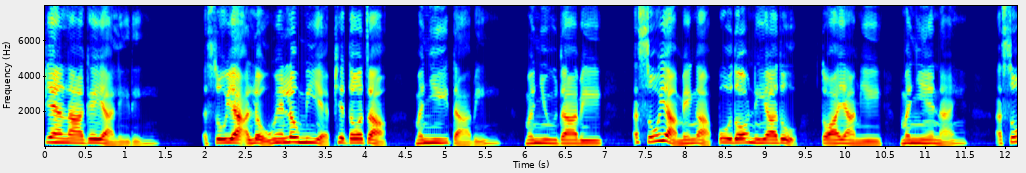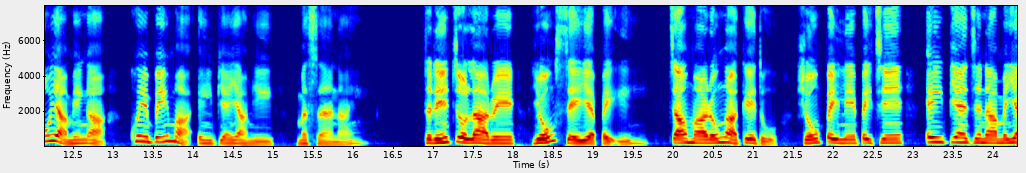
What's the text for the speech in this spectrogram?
ပြန်လာခဲ့ရလေသည်။အစိုးရအလုပ်ဝင်လုပ်မိရဲ့ဖြစ်သောကြောင့်မညီးတာပြီမညူတာပြီအစိုးရမင်းကပိုသောနေရာသို့သွားရမည်မငင်းနိုင် အစိုးရမင်းကခွင်ပေးမှအိမ်ပြန်ရမည် မဆန်နိုင်တရင်ကြွလတွင်ရုံးဆယ်ရက်ပိတ်၏ကျောင်းမာတုံးကကဲ့သို့ရုံးပိတ်လင်းပိတ်ခြင်းအိမ်ပြန်ကျင်တာမရ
